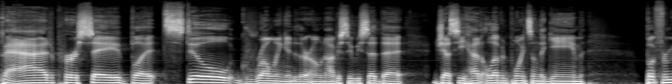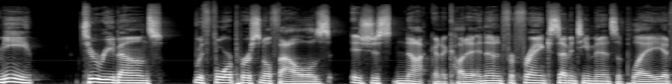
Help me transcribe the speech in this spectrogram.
bad per se, but still growing into their own. Obviously, we said that Jesse had 11 points on the game, but for me, two rebounds with four personal fouls is just not going to cut it. And then for Frank, 17 minutes of play, he had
